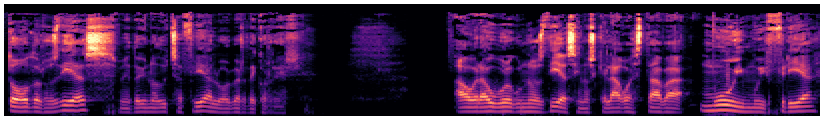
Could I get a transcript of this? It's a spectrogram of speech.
Todos los días me doy una ducha fría al volver de correr. Ahora hubo algunos días en los que el agua estaba muy muy fría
